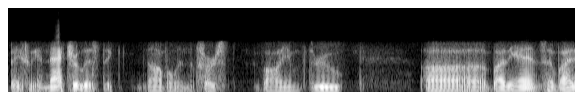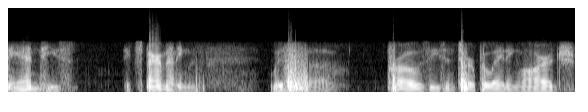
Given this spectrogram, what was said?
basically a naturalistic novel in the first volume through uh, by the end. So by the end, he's experimenting with with uh, prose. He's interpolating large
